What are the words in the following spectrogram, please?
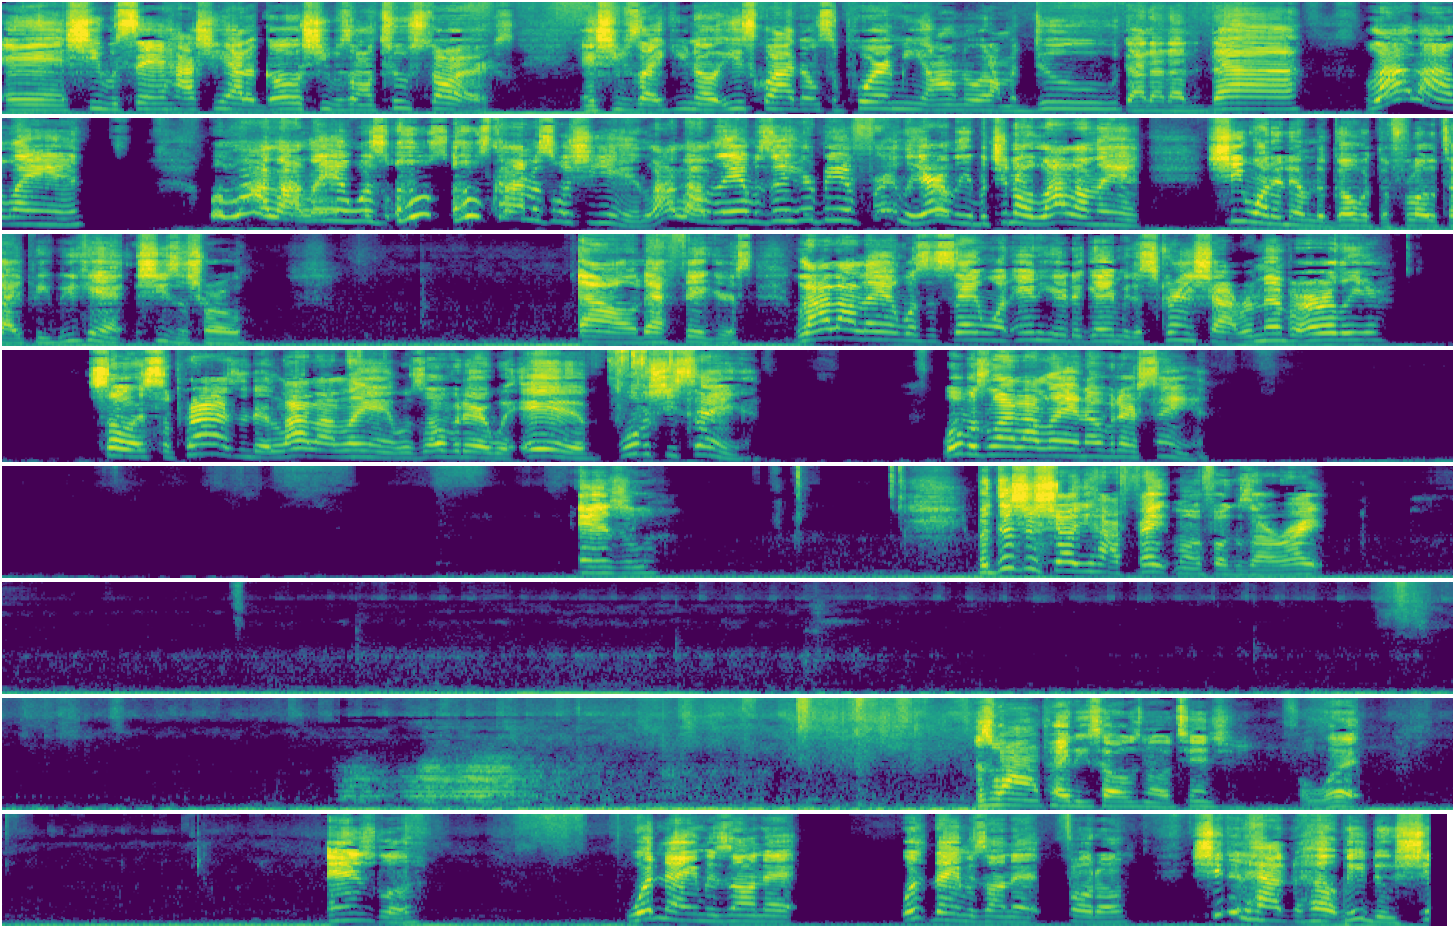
And she was saying how she had a goal. She was on two stars. And she was like, you know, E Squad don't support me. I don't know what I'm gonna do. Da da da da da. La La Land. Well, La La Land was whose whose comments was she in? La La Land was in here being friendly earlier, but you know, La La Land, she wanted them to go with the flow type people. You can't. She's a troll. Oh, that figures. La La Land was the same one in here that gave me the screenshot. Remember earlier? So it's surprising that La La Land was over there with Eb. What was she saying? What was La La Land over there saying? Angela. But this just show you how fake motherfuckers are, right? That's why I don't pay these hoes no attention. For what? Angela, what name is on that? What name is on that photo? She didn't have to help me do shit.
